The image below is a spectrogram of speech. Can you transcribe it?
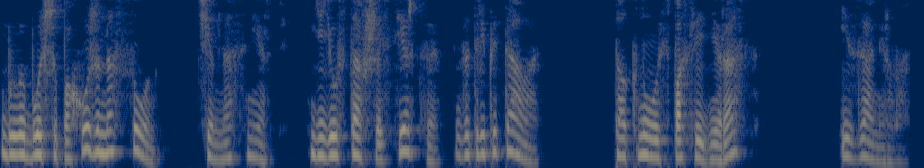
было больше похоже на сон, чем на смерть. Ее уставшее сердце затрепетало, толкнулось в последний раз и замерла.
